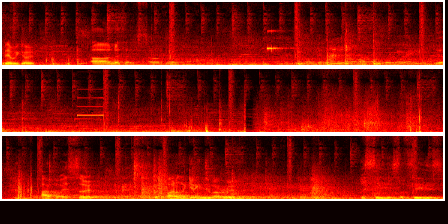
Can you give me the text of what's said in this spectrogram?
There we go. Uh, no thanks. Oh, good. Oh, good. $99 when you're ready. Yeah. Alright boys, so we're finally getting to our room. Let's see this, let's see this.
